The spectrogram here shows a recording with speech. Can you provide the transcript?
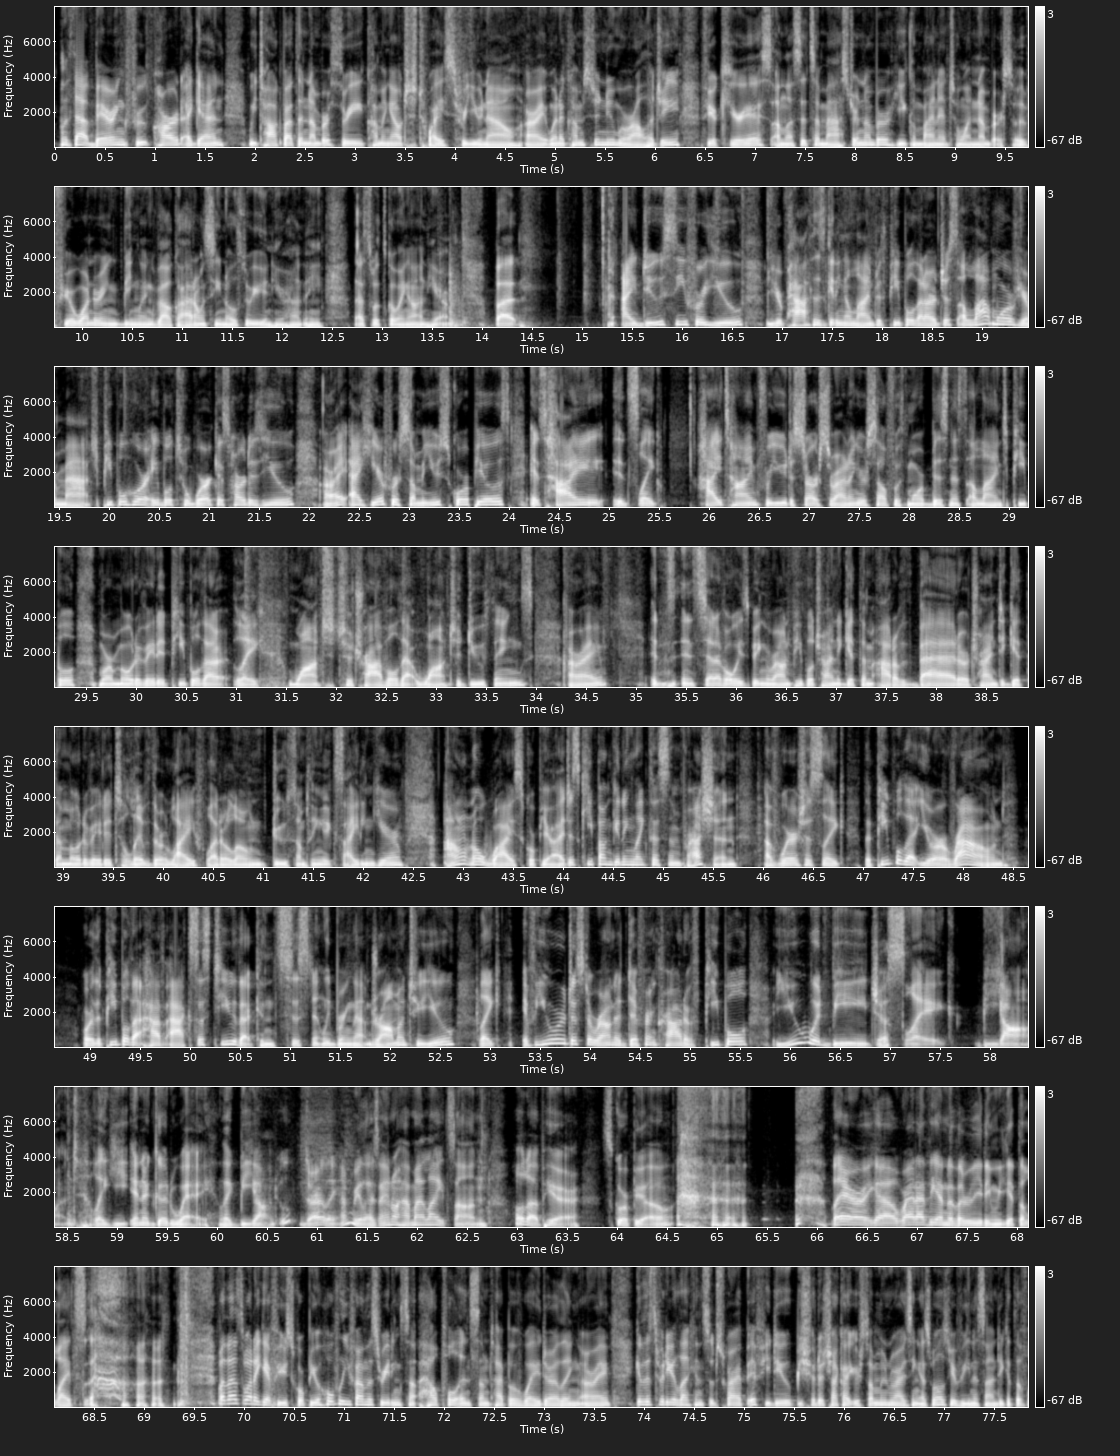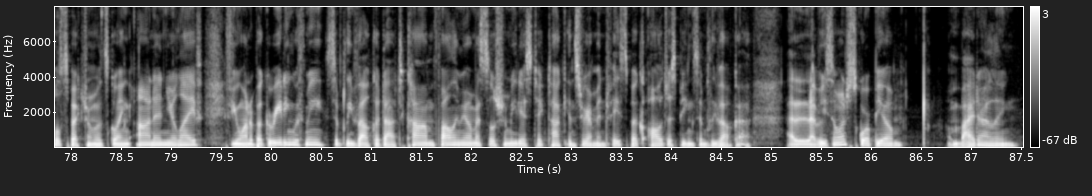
With that bearing fruit card, again, we talk about the number three coming out twice for you now. All right. When it comes to numerology, if you're curious, unless it's a master number, you combine it to one number. So if you're wondering, being like, Velka, I don't see no three in here, honey, that's what's going on here. But I do see for you, your path is getting aligned with people that are just a lot more of your match. People who are able to work as hard as you. All right. I hear for some of you Scorpios, it's high, it's like, high time for you to start surrounding yourself with more business aligned people, more motivated people that like want to travel, that want to do things. All right. It's, instead of always being around people trying to get them out of bed or trying to get them motivated to live their life, let alone do something exciting here. I don't know why, Scorpio. I just keep on getting like this impression of where it's just like the people that you're around or the people that have access to you that consistently bring that drama to you like if you were just around a different crowd of people you would be just like beyond like in a good way like beyond Ooh, darling i'm realizing i don't have my lights on hold up here scorpio there we go. Right at the end of the reading, we get the lights. On. but that's what I get for you, Scorpio. Hopefully you found this reading helpful in some type of way, darling. All right. Give this video a like and subscribe. If you do, be sure to check out your Sun, Moon, Rising, as well as your Venus sign to get the full spectrum of what's going on in your life. If you want to book a reading with me, simplyvelka.com. Follow me on my social medias, TikTok, Instagram, and Facebook, all just being Simply Velka. I love you so much, Scorpio. Bye, darling.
